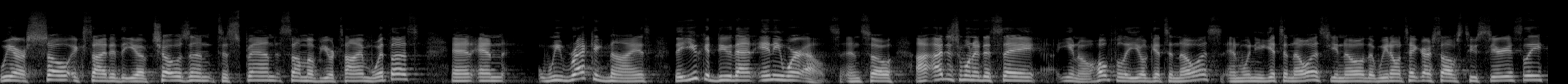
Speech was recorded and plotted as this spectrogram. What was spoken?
We are so excited that you have chosen to spend some of your time with us. And, and we recognize that you could do that anywhere else. And so I, I, just wanted to say, you know, hopefully you'll get to know us. And when you get to know us, you know that we don't take ourselves too seriously,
